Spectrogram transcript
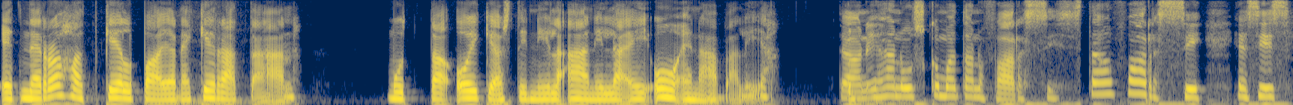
Että ne rahat kelpaa ja ne kerätään – mutta oikeasti niillä äänillä ei ole enää väliä. Tämä on ihan uskomaton farssi. Siis tämä on farssi. Ja siis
